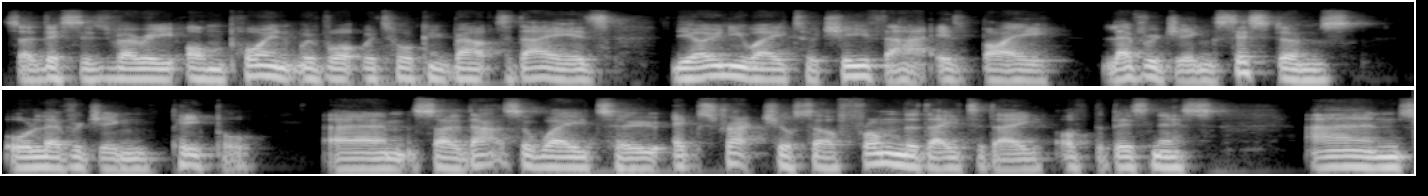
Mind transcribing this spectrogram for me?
So this is very on point with what we're talking about today. Is the only way to achieve that is by leveraging systems or leveraging people. Um, so that's a way to extract yourself from the day to day of the business, and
